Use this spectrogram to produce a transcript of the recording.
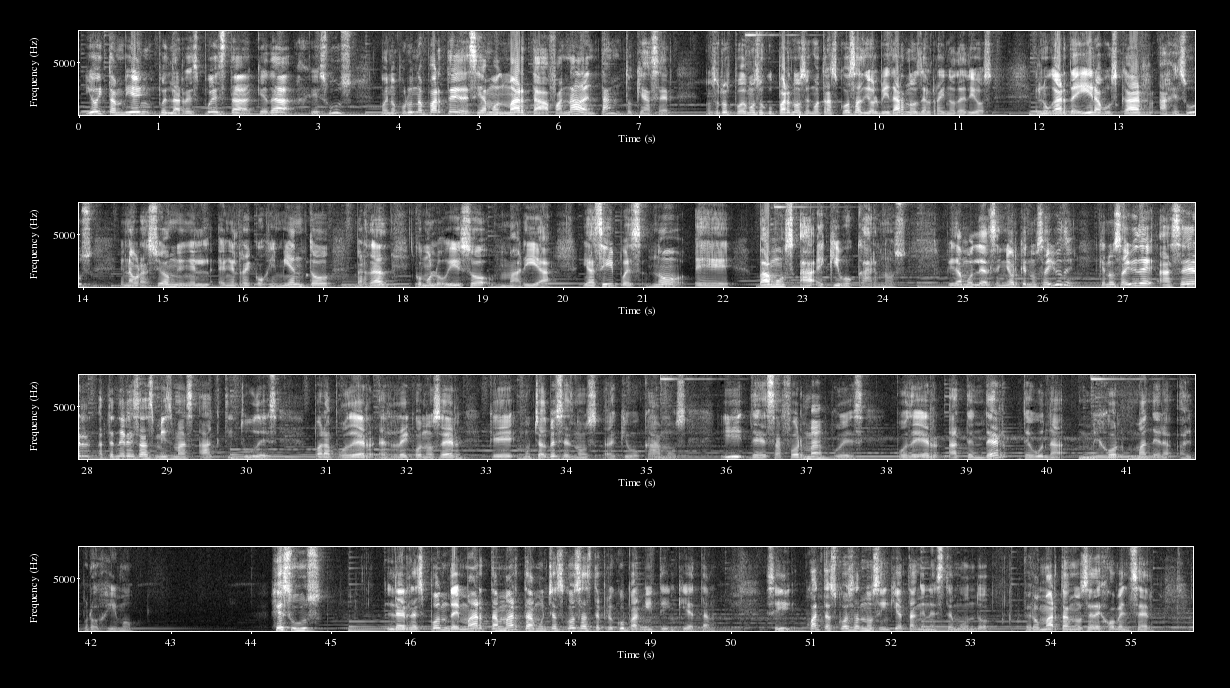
Y hoy también pues la respuesta que da Jesús bueno, por una parte decíamos Marta, afanada en tanto que hacer. Nosotros podemos ocuparnos en otras cosas y olvidarnos del reino de Dios. En lugar de ir a buscar a Jesús en la oración, en el, en el recogimiento, ¿verdad? Como lo hizo María. Y así pues no eh, vamos a equivocarnos. Pidámosle al Señor que nos ayude, que nos ayude a hacer, a tener esas mismas actitudes para poder reconocer que muchas veces nos equivocamos y de esa forma pues poder atender de una mejor manera al prójimo. Jesús le responde, Marta, Marta, muchas cosas te preocupan y te inquietan. Sí, cuántas cosas nos inquietan en este mundo, pero Marta no se dejó vencer.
